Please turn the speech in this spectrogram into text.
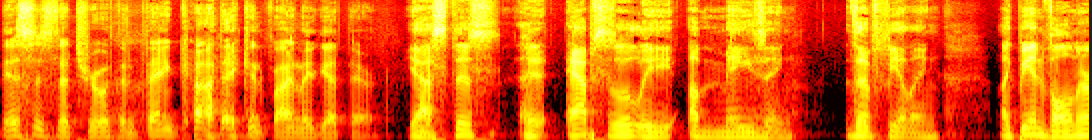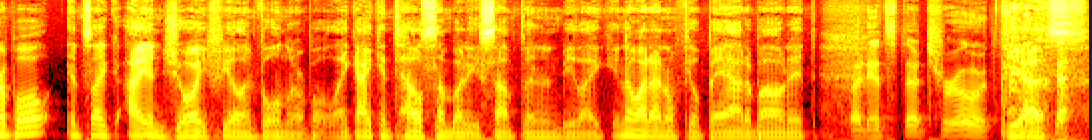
this is the truth, and thank God I can finally get there. Yes, this uh, absolutely amazing. The feeling like being vulnerable. It's like I enjoy feeling vulnerable. Like I can tell somebody something and be like, you know what, I don't feel bad about it. But it's the truth. Yes,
